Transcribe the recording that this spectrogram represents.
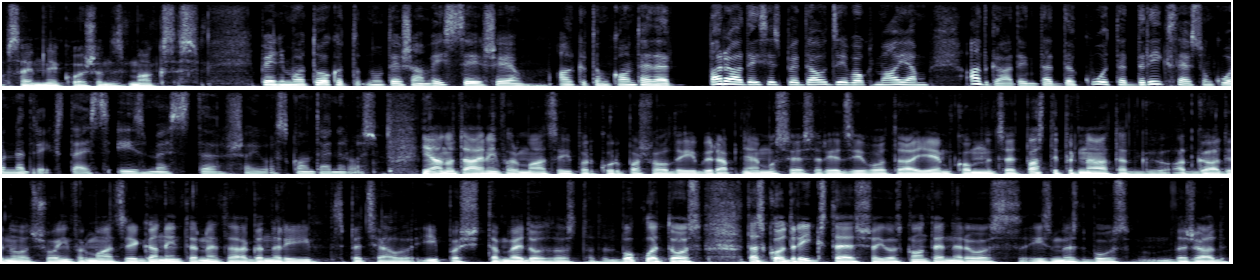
apsaimniekošanas maksas. Pieņemot to, ka nu, tiešām visi šie atkritumu konteineri parādīsies pie daudz dzīvokļu mājām, atgādina, tad, ko tad drīkstēs un ko nedrīkstēs izmest eh, šajos konteineros. Jā, nu tā ir informācija, par kuru pašvaldība ir apņēmusies ar iedzīvotājiem komunicēt pastiprināti, atgādinot šo informāciju gan internetā, gan arī speciāli īpaši tam veidotos tātad, bukletos. Tas, ko drīkstēs šajos konteineros izmest, būs dažādi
